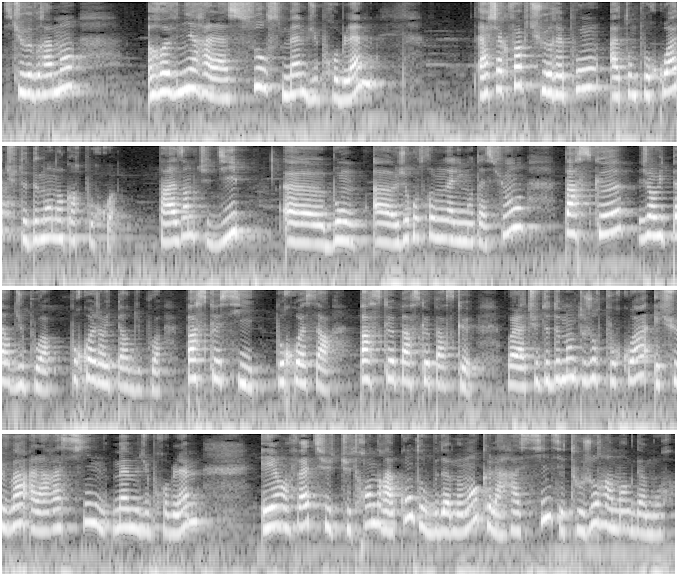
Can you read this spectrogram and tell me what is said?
si tu veux vraiment revenir à la source même du problème, à chaque fois que tu réponds à ton pourquoi, tu te demandes encore pourquoi. Par exemple, tu te dis, euh, bon, euh, je contrôle mon alimentation parce que j'ai envie de perdre du poids. Pourquoi j'ai envie de perdre du poids? Parce que si, pourquoi ça? Parce que, parce que, parce que. Voilà, tu te demandes toujours pourquoi et tu vas à la racine même du problème. Et en fait, tu, tu te rendras compte au bout d'un moment que la racine, c'est toujours un manque d'amour.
